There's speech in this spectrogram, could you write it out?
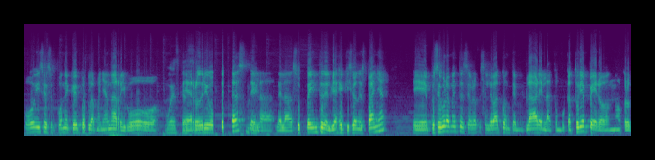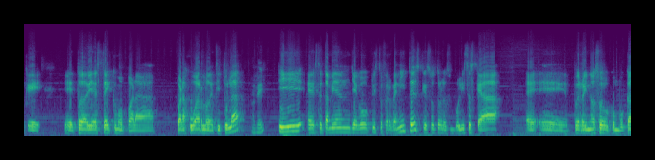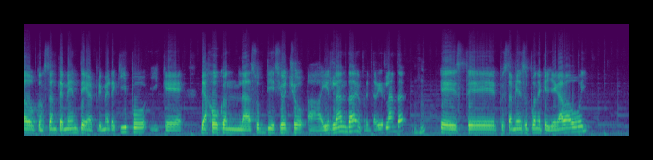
hoy se supone que hoy por la mañana arribó eh, Rodrigo Huescas de la, de la sub-20 del viaje que hicieron a España. Eh, pues seguramente se, le va a contemplar en la convocatoria, pero no creo que eh, todavía esté como para, para jugarlo de titular. Y este también llegó Christopher Benítez, que es otro de los futbolistas que ha eh, pues Reynoso convocado constantemente al primer equipo y que viajó con la sub-18 a Irlanda, enfrentar a Irlanda. Este, pues también supone que llegaba hoy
